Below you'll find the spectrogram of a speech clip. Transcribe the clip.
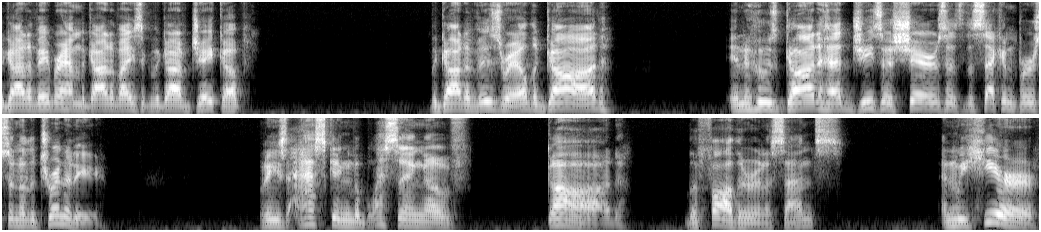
the God of Abraham, the God of Isaac, the God of Jacob, the God of Israel, the God in whose Godhead Jesus shares as the second person of the Trinity. But he's asking the blessing of God, the Father, in a sense. And we hear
